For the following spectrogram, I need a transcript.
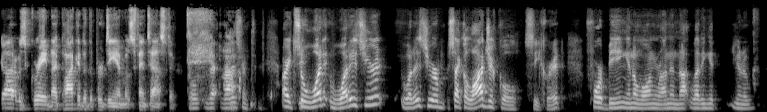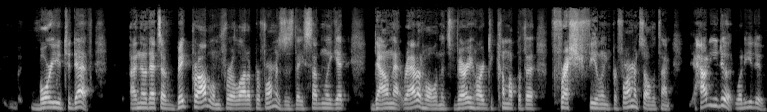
God, it was great, and I pocketed the per diem. It was fantastic. Well, that, that is fant- all right. So what what is your what is your psychological secret for being in a long run and not letting it you know bore you to death? I know that's a big problem for a lot of performers is they suddenly get down that rabbit hole and it's very hard to come up with a fresh feeling performance all the time. How do you do it? What do you do?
